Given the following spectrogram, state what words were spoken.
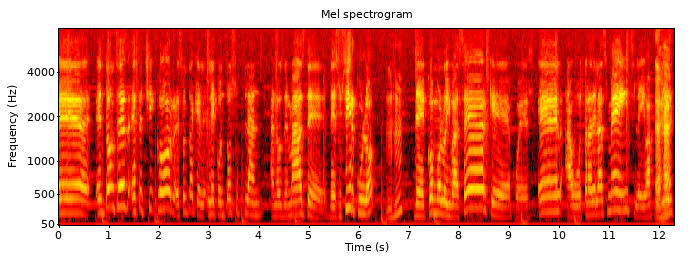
Eh, entonces, este chico resulta que le contó su plan a los demás de, su círculo, de cómo lo iba a hacer, que pues él a otra de las mates le iba a pedir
